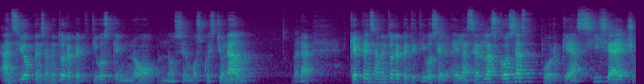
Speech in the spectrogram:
han sido pensamientos repetitivos que no nos hemos cuestionado, ¿verdad? ¿Qué pensamientos repetitivos? El, el, hacer las cosas porque así se ha hecho.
